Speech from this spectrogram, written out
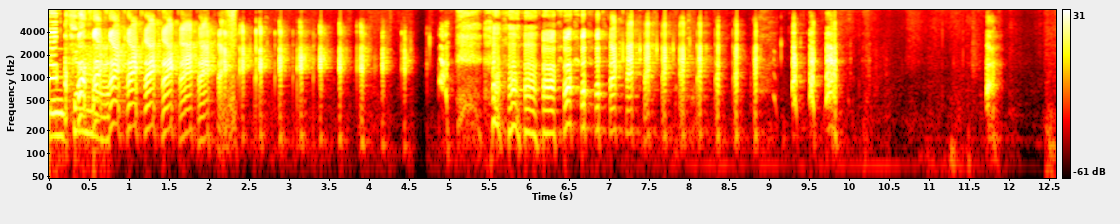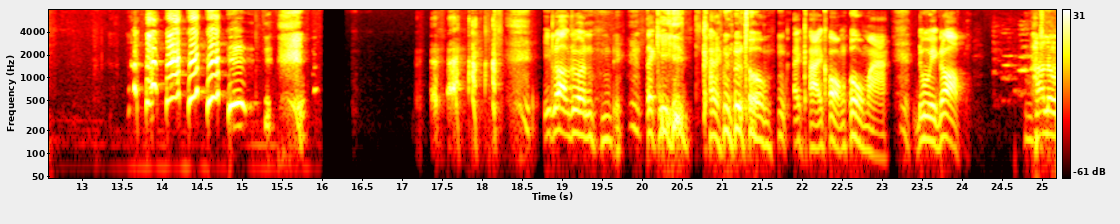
Luca Mar. อีกรอบทุกคนตะกี้ใครไม่รู้โทรไอ้ขายของโทรมา ดูอีกรอบ Hello.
